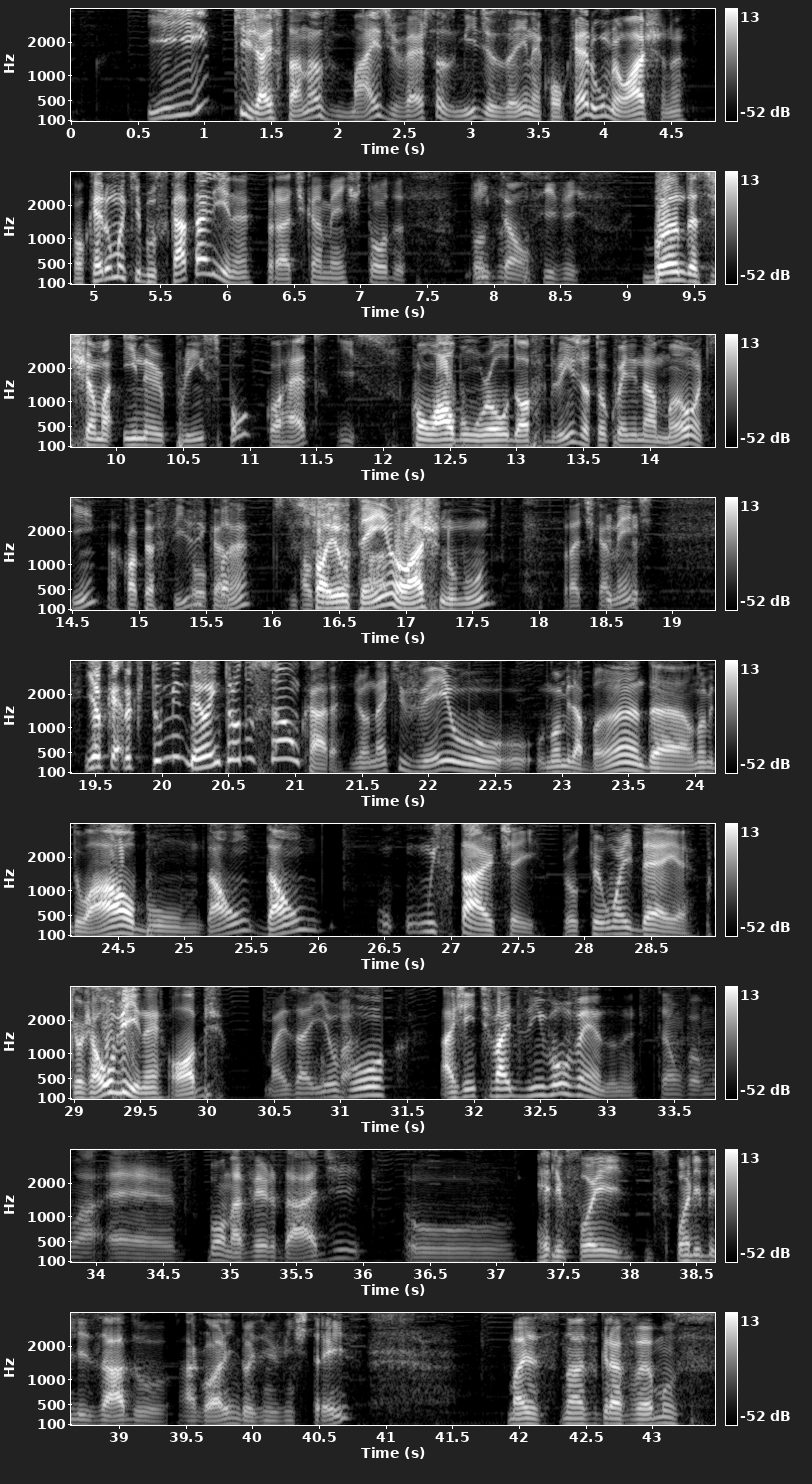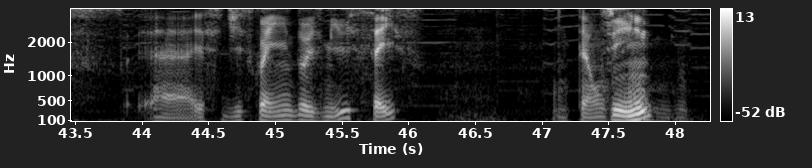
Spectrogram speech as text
E que já está nas mais diversas mídias aí, né? Qualquer uma, eu acho, né? Qualquer uma que buscar tá ali, né? Praticamente todas. Todas então, as possíveis. Banda se chama Inner Principle, correto? Isso. Com o álbum Road of Dreams, já tô com ele na mão aqui, a cópia física, Opa. né? Que só eu tenho, eu acho, no mundo, praticamente. e eu quero que tu me dê a introdução, cara. De onde é que veio o, o nome da banda, o nome do álbum. Dá um, dá um, um start aí, pra eu ter uma ideia. Porque eu já ouvi, né? Óbvio. Mas aí Opa. eu vou. A gente vai desenvolvendo, né? Então vamos lá. É... Bom, na verdade, o... Ele foi disponibilizado agora em 2023, mas nós gravamos é, esse disco aí em 2006. Então, Sim.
